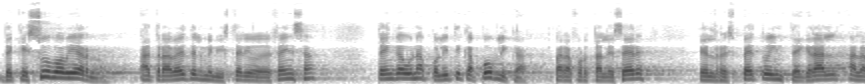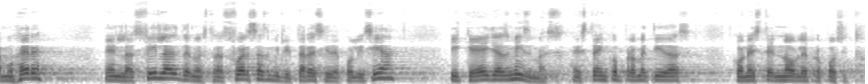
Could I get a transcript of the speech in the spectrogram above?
de que su gobierno, a través del Ministerio de Defensa, tenga una política pública para fortalecer el respeto integral a la mujer en las filas de nuestras fuerzas militares y de policía y que ellas mismas estén comprometidas con este noble propósito.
